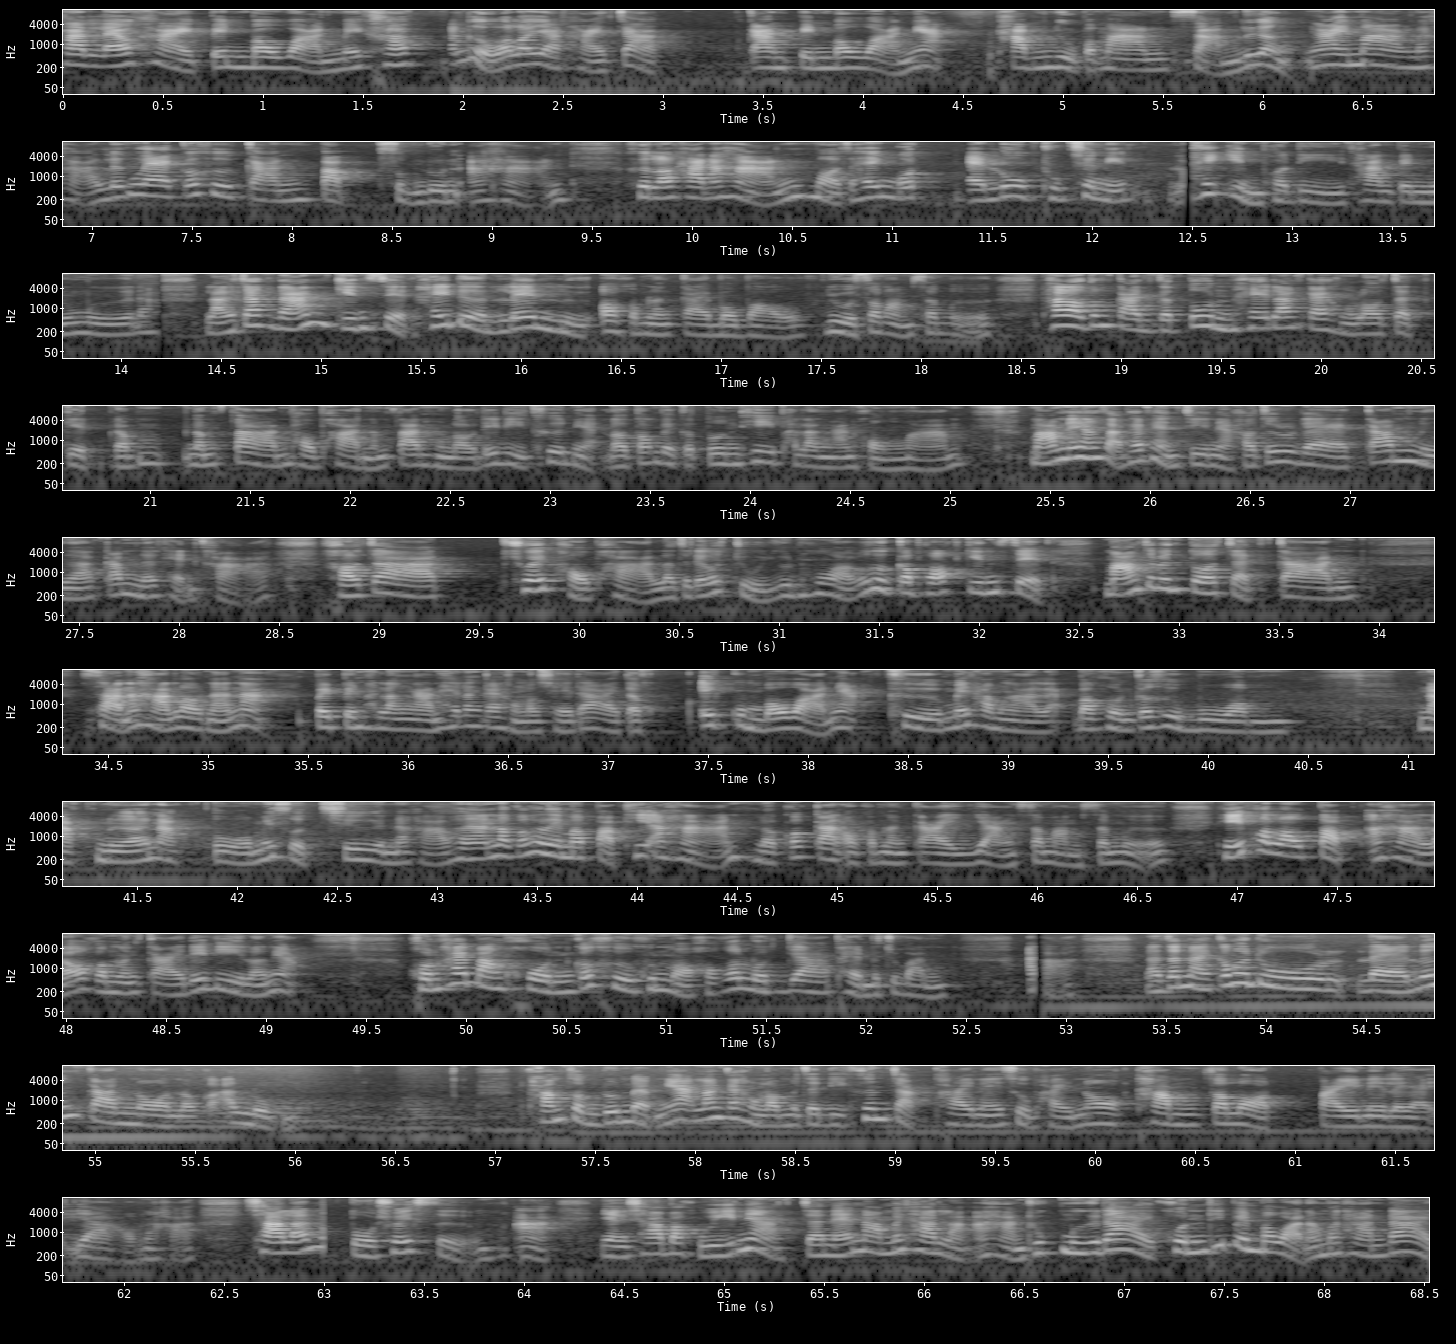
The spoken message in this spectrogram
ทานแล้วหายเป็นเบาหวานไหมครับ ถ้าเกิดว่าเราอยากหายจากการเป็นเบาหวานเนี่ยทำอยู่ประมาณ 3 เรื่องง่ายมากนะคะ เรื่องแรกก็คือการปรับสมดุลอาหาร คือเราทานอาหารหมอจะให้งดแปรรูปทุกชนิด ให้อิ่มพอดีทานเป็นมื้อๆนะหลังจากนั้นกินเสร็จให้เดินเล่นหรือออกกำลังกายเบาๆ อยู่สม่ำเสมอ ถ้าเราต้องการกระตุ้นให้ร่างกายของเราจัดเก็บน้ำน้ำตาลเผาผลาญน้ำตาลของเราได้ดีขึ้นเนี่ยเราต้องไปกระตุ้นที่พลังงานของม้ามม้ามในทางศารแพทย์แผนจีนเนี่ยเขาจะดูแลกล้ามเนื้อกล้ามเนื้อแขนขา เขาจะ ช่วยเผาผลาญเราจะเรียกว่าจู่ยุ่นหัว ก็คือกระเพาะกินเสร็จ ม้ามจะเป็นตัวจัดการสารอาหารเหล่านั้นอะไปเป็นพลังงานให้ร่างกายของเราใช้ได้ แต่ไอ้กลุ่มเบาหวานเนี่ยคือไม่ทำงานแล้วบางคนก็คือบวมหนักเนื้อหนักตัวไม่สดชื่นนะคะ เพราะฉะนั้นเราก็เลยมาปรับที่อาหารแล้วก็การออกกำลังกายอย่างสม่ำเสมอ ทีนี้พอเราปรับอาหารแล้วออกกำลังกายได้ดีแล้วเนี่ย คนไข้บางคนก็คือคุณหมอเขาก็ลดยาแผนปัจจุบันนะคะหลังจากนั้นก็มาดูแลเรื่องการนอนแล้วก็อารมณ์ ทำสมดุลแบบนี้ร่างกายของเรามันจะดีขึ้นจากภายในสู่ภายนอกทำตลอดไปในระยะยาวนะคะ ชาละตัวช่วยเสริมอะอย่างชาบักวีเนี่ยจะแนะนำให้ทานหลังอาหารทุกมื้อได้ คนที่เป็นเบาหวานเอามาทานได้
